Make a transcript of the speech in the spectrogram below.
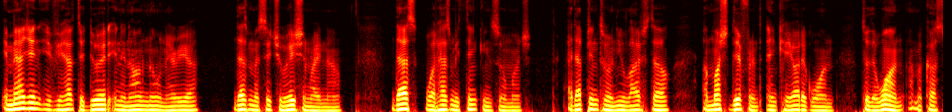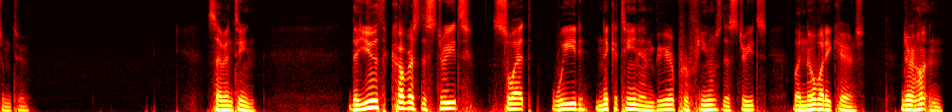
Imagine if you have to do it in an unknown area. That's my situation right now. That's what has me thinking so much. Adapting to a new lifestyle, a much different and chaotic one to the one I'm accustomed to. 17. The youth covers the streets, sweat, weed, nicotine, and beer perfumes the streets, but nobody cares. They're hunting,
